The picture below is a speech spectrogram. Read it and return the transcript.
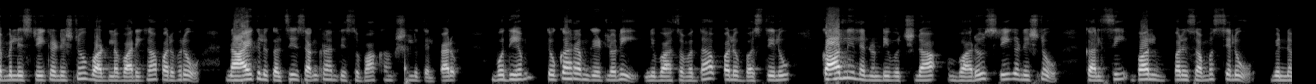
ఎమ్మెల్యే శ్రీగణేష్ను వార్డుల వారీగా పలువురు నాయకులు కలిసి సంక్రాంతి శుభాకాంక్షలు తెలిపారు. ఉదయం తుకారాం గేట్లోని నివాసం వద్ద పలు బస్తీలు కాలనీల నుండి వచ్చిన వారు శ్రీగణేష్ను కలిసి పలు పలు సమస్యలు విన్న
